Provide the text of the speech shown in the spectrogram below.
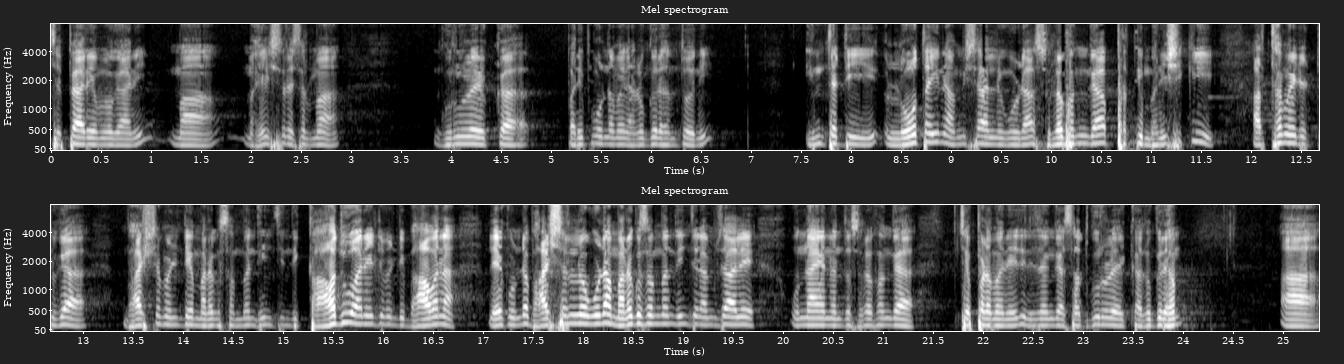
చెప్పారేమో కానీ మా మహేశ్వర శర్మ గురువుల యొక్క పరిపూర్ణమైన అనుగ్రహంతో ఇంతటి లోతైన అంశాలను కూడా సులభంగా ప్రతి మనిషికి అర్థమయ్యేటట్టుగా భాష్యం అంటే మనకు సంబంధించింది కాదు అనేటువంటి భావన లేకుండా భాష్యంలో కూడా మనకు సంబంధించిన అంశాలే ఉన్నాయన్నంత సులభంగా చెప్పడం అనేది నిజంగా సద్గురుల యొక్క అనుగ్రహం. ఆ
